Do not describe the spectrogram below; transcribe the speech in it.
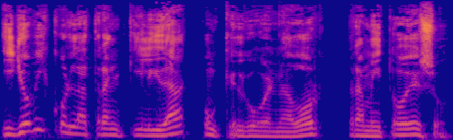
Y yo vi con la tranquilidad con que el gobernador tramitó eso,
